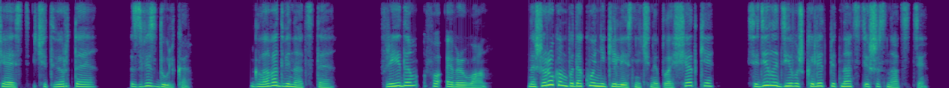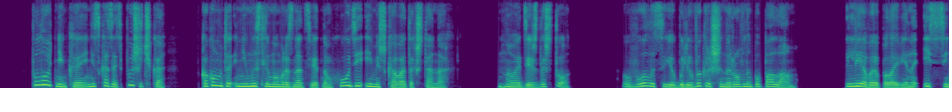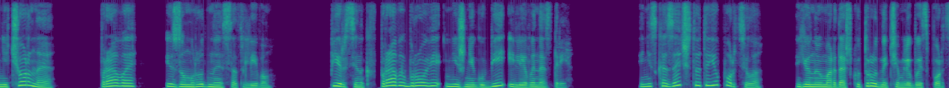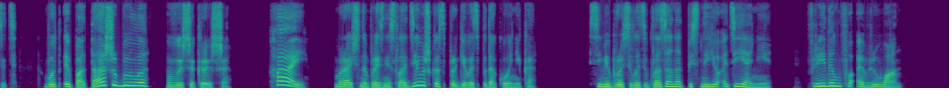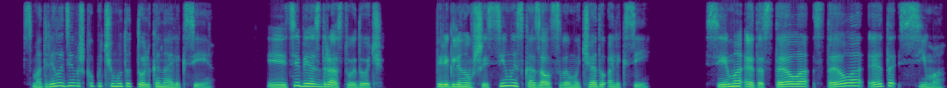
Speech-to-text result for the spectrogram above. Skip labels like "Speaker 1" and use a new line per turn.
Часть четвертая. Звездулька. Глава 12. Freedom for everyone. На широком подоконнике лестничной площадки сидела девушка лет 15-16. Плотненькая, не сказать пышечка, в каком-то немыслимом разноцветном худи и мешковатых штанах. Но одежда что? Волосы ее были выкрашены ровно пополам. Левая половина истине черная, правая — изумрудная с отливом пирсинг в правой брови, нижней губе и левой ноздре. И не сказать, что это ее портило. Юную мордашку трудно чем-либо испортить. Вот эпатажа было выше крыши. «Хай!» — мрачно произнесла девушка, спрыгивая с подоконника. Сими бросилась в глаза надпись на ее одеянии «Freedom for everyone». Смотрела девушка почему-то только на Алексея. «И тебе здравствуй, дочь», — переглянувшись с Симой, сказал своему чаду Алексей. Сима — это Стелла, Стелла — это Сима.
